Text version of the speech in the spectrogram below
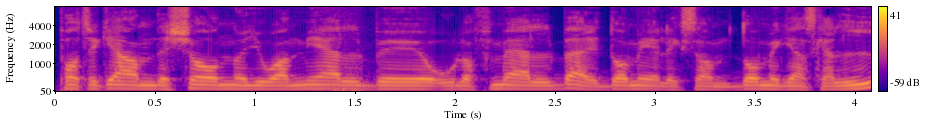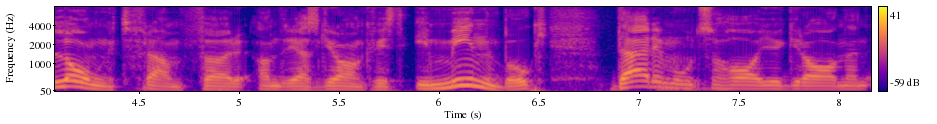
Patrik Andersson och Johan Mjällby och Olof Mellberg, de är, liksom, de är ganska långt framför Andreas Granqvist i min bok. Däremot så har ju Granen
